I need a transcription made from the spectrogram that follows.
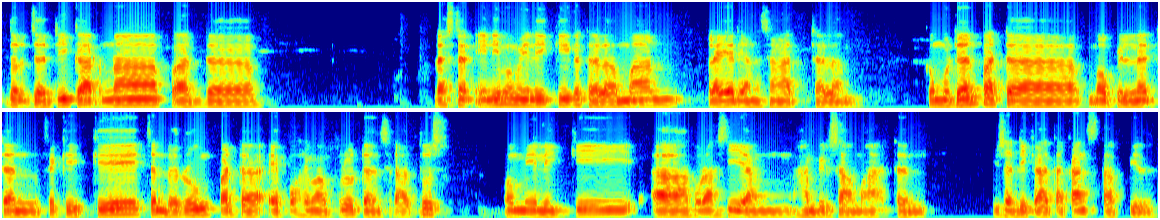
terjadi karena pada Lesnet ini memiliki kedalaman layer yang sangat dalam. Kemudian pada mobilnet dan VGG cenderung pada EPOH 50 dan 100 memiliki uh, akurasi yang hampir sama dan bisa dikatakan stabil.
